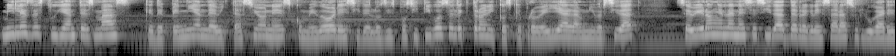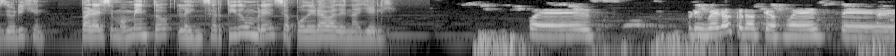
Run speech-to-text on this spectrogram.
miles de estudiantes más que dependían de habitaciones, comedores y de los dispositivos electrónicos que proveía la universidad se vieron en la necesidad de regresar a sus lugares de origen. Para ese momento, la incertidumbre se apoderaba de Nayeli. Pues primero creo que fue este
